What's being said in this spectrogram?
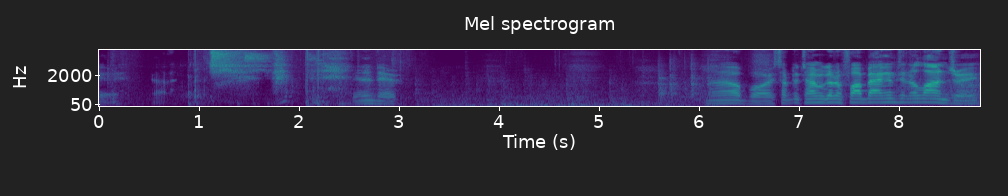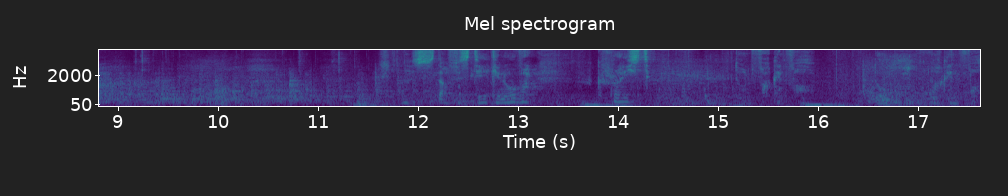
Okay, got it. Get in there. Oh boy, sometime we're gonna fall back into the laundry. Over. Christ. Don't fucking fall. Don't fucking fall.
